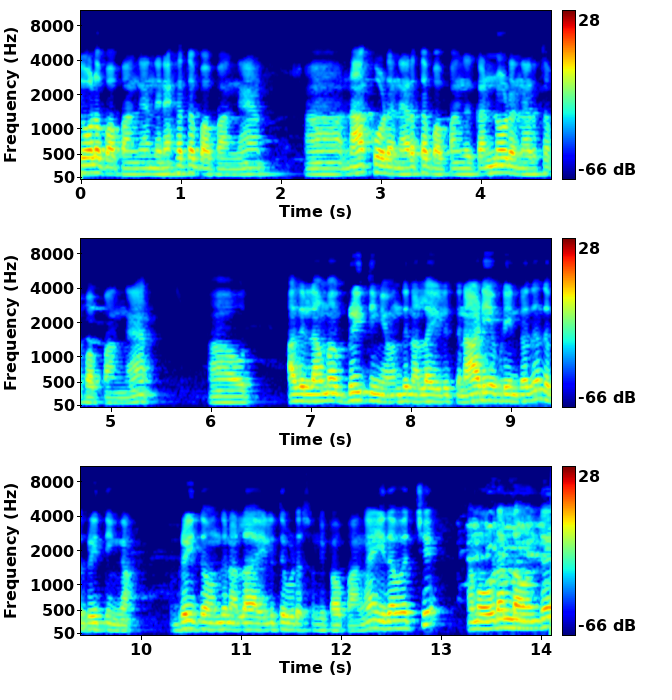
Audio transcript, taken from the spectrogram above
தோலை பார்ப்பாங்க அந்த நெகத்தை பார்ப்பாங்க. நாக்கோட நிறத்தை பார்ப்பாங்க கண்ணோட நிறத்தை பார்ப்பாங்க. அது இல்லாமல் ப்ரீத்திங்கை வந்து நல்லா இழுத்து நாடி அப்படின்றது அந்த ப்ரீத்திங் தான். ப்ரீத்தை வந்து நல்லா இழுத்து விட சொல்லி பார்ப்பாங்க. இதை வச்சு நம்ம உடலில் வந்து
